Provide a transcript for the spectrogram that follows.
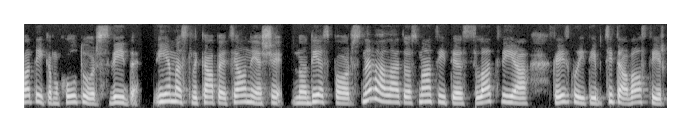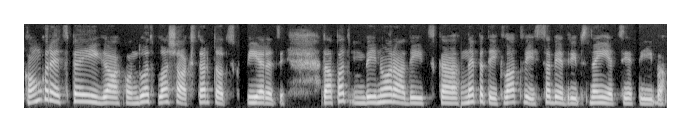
patīkama kultūras vide. Iemesli, kāpēc jaunieši no diasporas nevēlētos mācīties Latvijā, ka izglītība citā valstī ir konkurētspējīgāka un dot plašāku starptautisku pieredzi. Tāpat bija norādīts, ka nepatīk Latvijas sabiedrības neiecietība.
